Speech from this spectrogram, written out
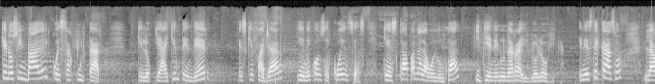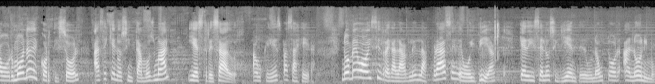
que nos invade y cuesta ocultar, que lo que hay que entender es que fallar tiene consecuencias que escapan a la voluntad y tienen una raíz biológica. En este caso, la hormona del cortisol hace que nos sintamos mal y estresados, aunque es pasajera. No me voy sin regalarles la frase de hoy día que dice lo siguiente de un autor anónimo.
